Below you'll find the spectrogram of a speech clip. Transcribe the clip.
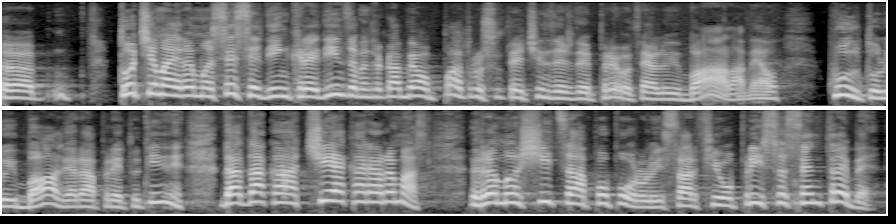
uh, tot ce mai rămăsese din credință, pentru că aveau 450 de preoți ai lui Baal, aveau cultul lui Baal, era pretutine, dar dacă aceia care au rămas, rămășița poporului s-ar fi oprit să se întrebe,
